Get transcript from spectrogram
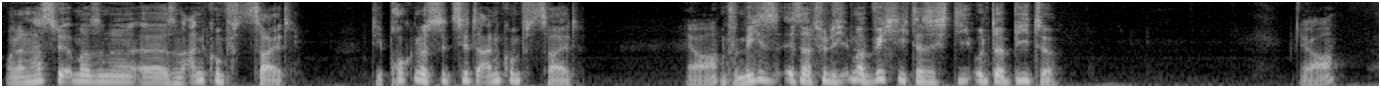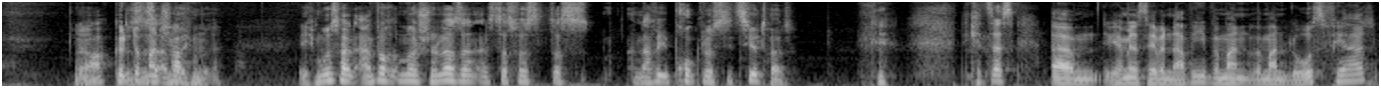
und dann hast du ja immer so eine, äh, so eine Ankunftszeit. Die prognostizierte Ankunftszeit. Ja, Und für mich ist, ist natürlich immer wichtig, dass ich die unterbiete. ja. Ja, könnte Das man ist einfach- schaffen. Ich, muss halt einfach immer schneller sein, als das, was das Navi prognostiziert hat. Kennst du das? Ähm, wir haben ja dasselbe Navi, wenn man, wenn man losfährt.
